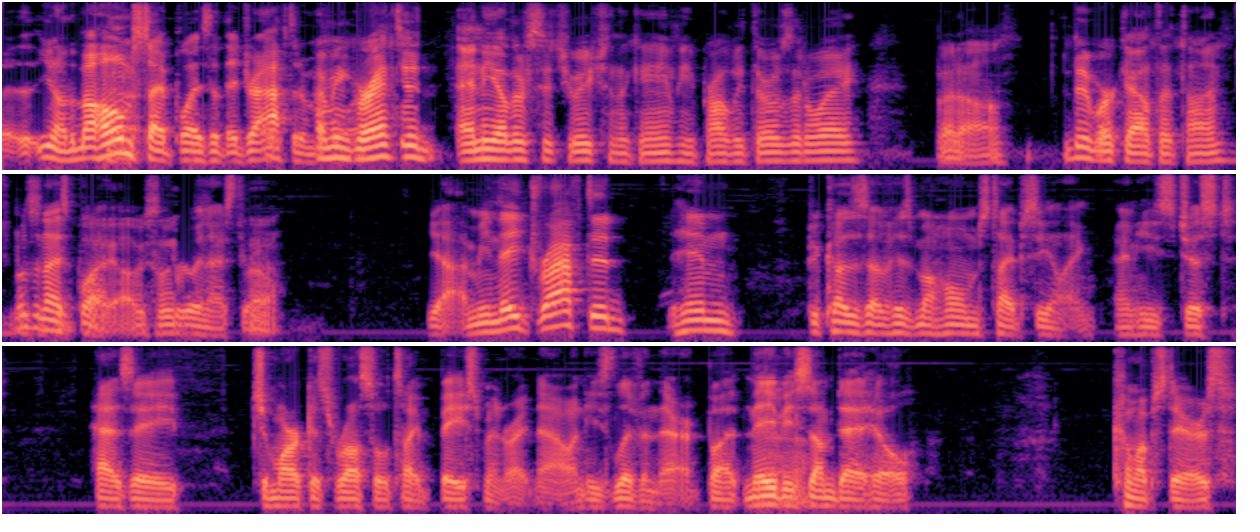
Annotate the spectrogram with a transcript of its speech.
Uh, you know the Mahomes type plays that they drafted him. I mean, granted, any other situation in the game, he probably throws it away, but uh, it did work out that time. It was a nice good play. obviously. really nice throw. Yeah. Yeah, I mean they drafted him because of his Mahomes type ceiling, and he's just has a JaMarcus Russell type basement right now, and he's living there. But maybe Yeah. someday he'll come upstairs.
